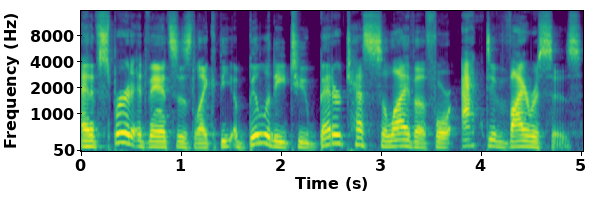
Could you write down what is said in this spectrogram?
and have spurred advances like the ability to better test saliva for active viruses.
